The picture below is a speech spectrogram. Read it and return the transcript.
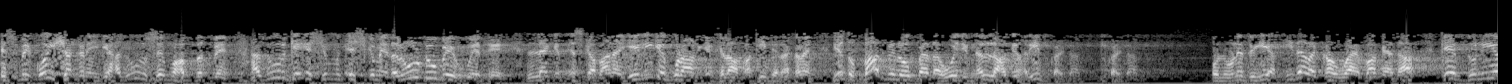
اس میں کوئی شک نہیں کہ حضور سے محبت میں، حضور کے عشق عشق میں ضرور ڈوبے ہوئے تھے۔ لیکن اس کا معنی یہ نہیں کہ قرآن کے خلاف عقیدے رکھ رہے ہیں۔ یہ تو بعد میں لوگ پیدا ہوئے جن نے اللہ کے حریف کر ڈالا انہوں نے تو یہ عقیدہ رکھا ہوا ہے باقاعدہ کہ دنیا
